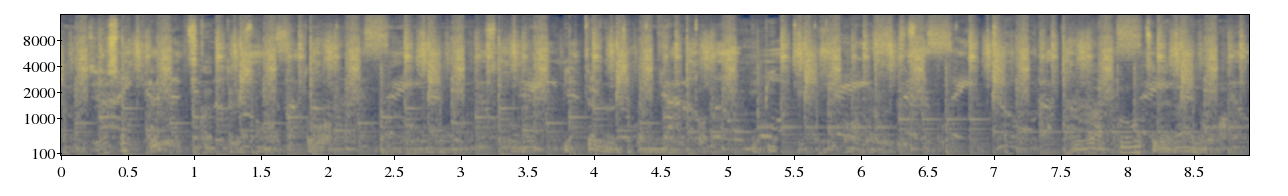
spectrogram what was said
あの、G-SHOCK を使ってる人だと、あの、そのね、ぴったりの時間にやると、ピピっていうふうになるんですけど、これが Apple Watch でないのは、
